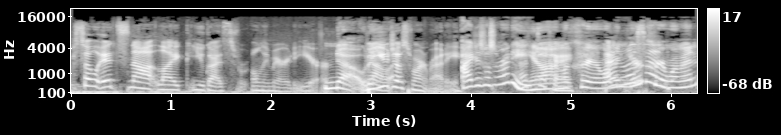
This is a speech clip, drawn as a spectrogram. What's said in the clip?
So it's not like you guys were only married a year. No, but no. you just weren't ready. I just wasn't ready. you know, That's I'm a career woman. And You're a career woman.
